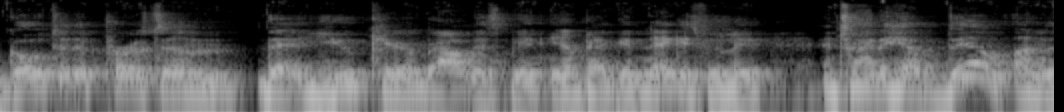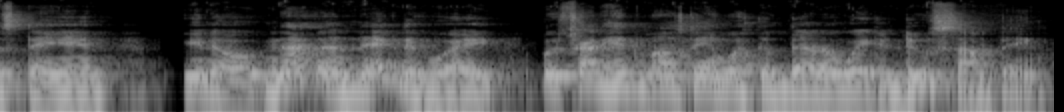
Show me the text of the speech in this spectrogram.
Go to the person that you care about that's being impacted negatively and try to help them understand, you know, not in a negative way, but try to help them understand what's the better way to do something.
